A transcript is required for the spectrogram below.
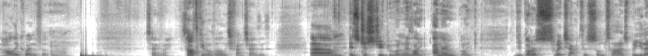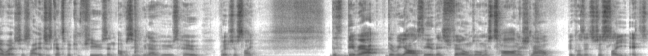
Harley Quinn film. So anyway, it's hard to keep up with all these franchises. Um, It's just stupid when there's like I know like you've got to switch actors sometimes, but you know where it's just like it just gets a bit confusing. Obviously, we know who's who, but it's just like the the rea- the reality of this film's almost tarnished now because it's just like it's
